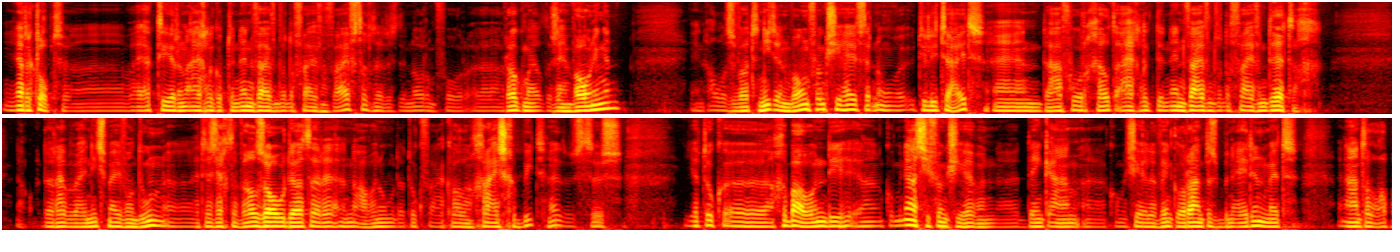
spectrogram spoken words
Ja, dat klopt. wij acteren eigenlijk op de NEN 2555. Dat is de norm voor rookmelders in woningen. En alles wat niet een woonfunctie heeft, dat noemen we utiliteit. En daarvoor geldt eigenlijk de NEN 2535. Daar hebben wij niets mee van doen. Uh, het is echter wel zo dat er, nou, we noemen dat ook vaak wel een grijs gebied. Hè. Dus, dus je hebt ook uh, gebouwen die een combinatiefunctie hebben. denk aan commerciële winkelruimtes beneden met een aantal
